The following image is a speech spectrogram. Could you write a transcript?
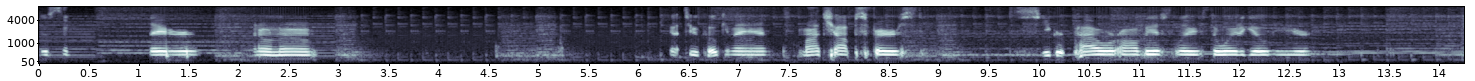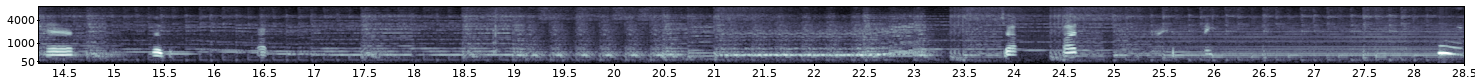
Just some there. I don't know. Got two Pokemon. Machop's first. Secret power, obviously, is the way to go here. And the Chop. What?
